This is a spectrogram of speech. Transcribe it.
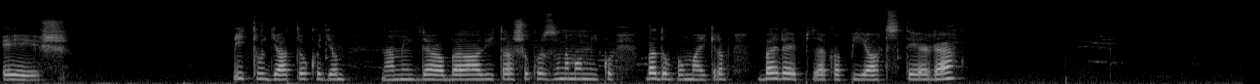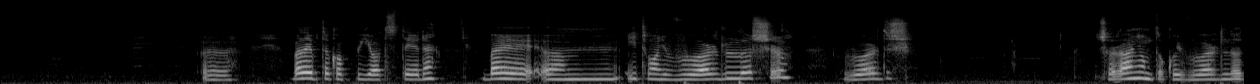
És így tudjátok, hogy a nem ide a beállításokhoz, hanem amikor bedobom Minecraft, beléptek a piac térre, ö, beléptek a piac térre, be, um, itt van egy world world és ha rányomtok, hogy world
